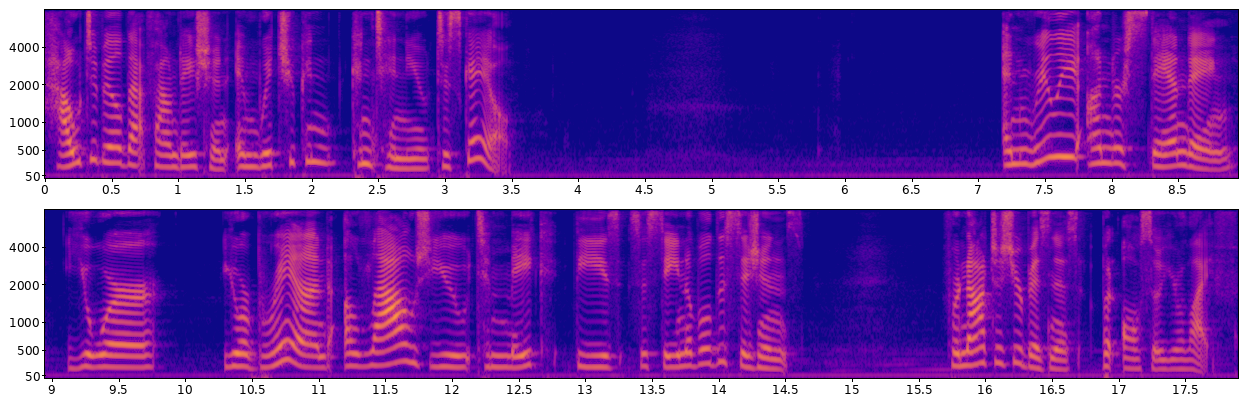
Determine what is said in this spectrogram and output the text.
how to build that foundation in which you can continue to scale. And really understanding your your brand allows you to make these sustainable decisions for not just your business, but also your life.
